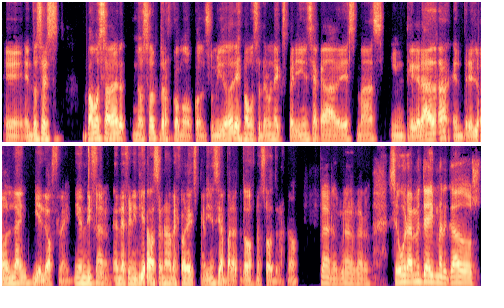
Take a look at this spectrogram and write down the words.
Eh, entonces, vamos a ver, nosotros como consumidores vamos a tener una experiencia cada vez más integrada entre el online y el offline. Y en, definitiva va a ser una mejor experiencia para todos nosotros, ¿no? Claro, claro, claro. Seguramente hay mercados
